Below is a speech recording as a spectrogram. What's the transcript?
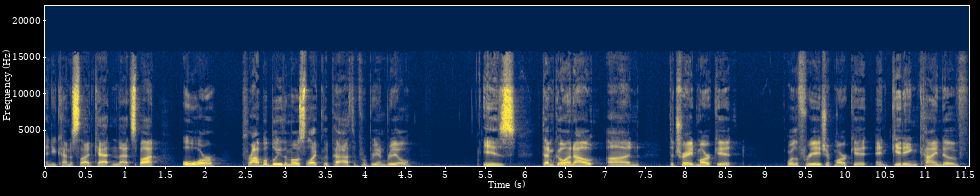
and you kind of slide KAT in that spot. Or probably the most likely path, if we're being real, is them going out on the trade market or the free agent market and getting kind of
